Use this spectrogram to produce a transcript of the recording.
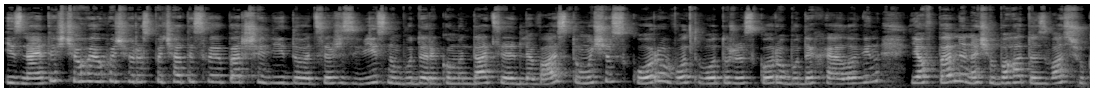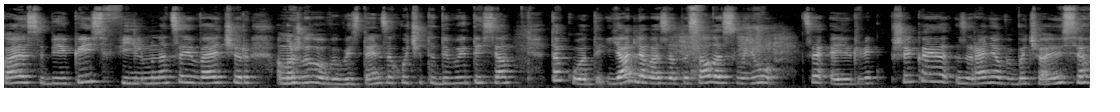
І знаєте, з чого я хочу розпочати своє перше відео? Це ж, звісно, буде рекомендація для вас, тому що скоро, от-от уже скоро буде Хеллоуін. Я впевнена, що багато з вас шукає собі якийсь фільм на цей вечір, а можливо, ви весь день захочете дивитися. Так от, я для вас записала свою. Це Ейрвік пшикає, зарані вибачаюся.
